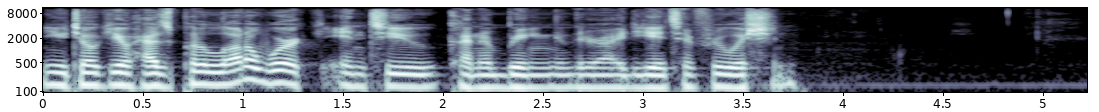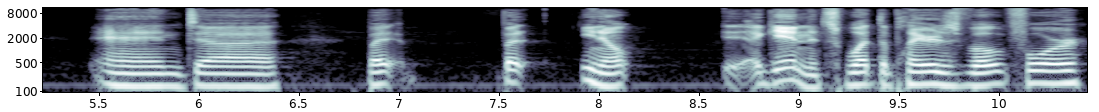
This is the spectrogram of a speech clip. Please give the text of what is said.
Neo Tokyo has put a lot of work into kind of bringing their idea to fruition. And uh, but but you know, again, it's what the players vote for,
